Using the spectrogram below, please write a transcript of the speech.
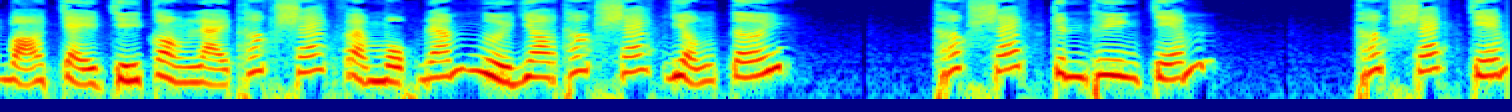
bỏ chạy chỉ còn lại thất sát và một đám người do thất sát dẫn tới. Thất sát kinh thiên chém. Thất sát chém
